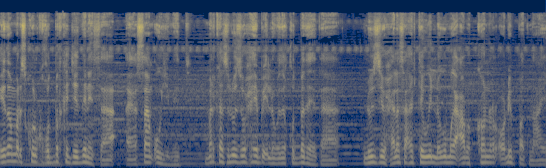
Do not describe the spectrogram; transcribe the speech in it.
Iyadoo mar iskuulka khudbad ka jeedinaysa ayaa saam u yimid. Markaas luusi waxayba ilowday khudbadeeda. Luusi waxay la saaxiibtay wiil lagu magacaabo konor oo dhib badnaay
